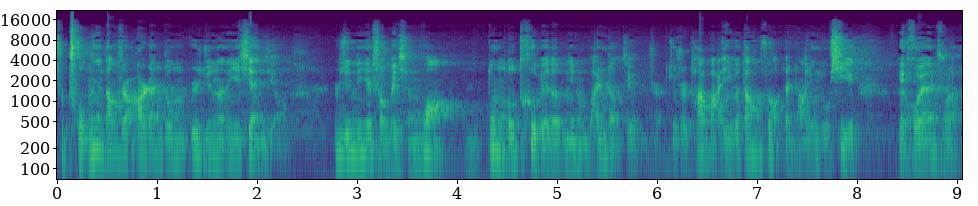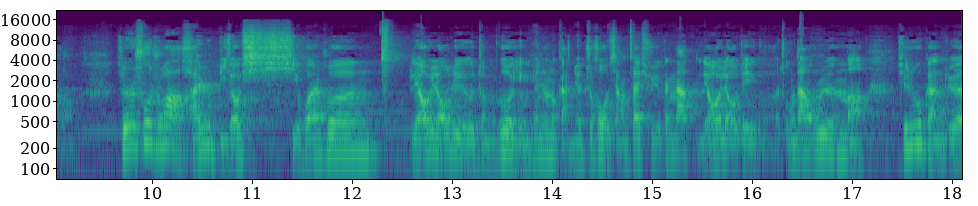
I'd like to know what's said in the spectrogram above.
就重庆当时二战中日军的那些陷阱，日军那些守备情况，动作都特别的那种完整，基本是，就是他把一个当时最好战场用游戏给还原出来了。其实说实话，还是比较喜欢说聊一聊这个整个影片中的感觉，之后想再去跟大家聊一聊这个整个大陆瑞恩嘛。其实我感觉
